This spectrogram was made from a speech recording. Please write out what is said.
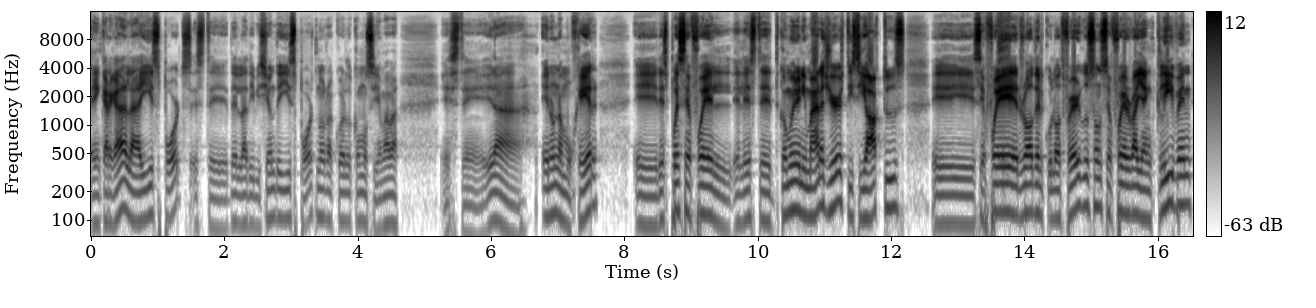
encargada de la eSports, este, de la división de eSports, no recuerdo cómo se llamaba, este, era, era una mujer, eh, después se fue el, este Community Manager, TC Octus. Eh, se fue Rod Culot Ferguson. Se fue Ryan Cleven.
